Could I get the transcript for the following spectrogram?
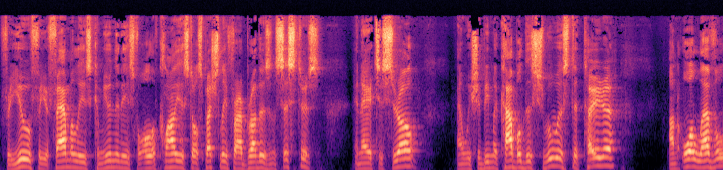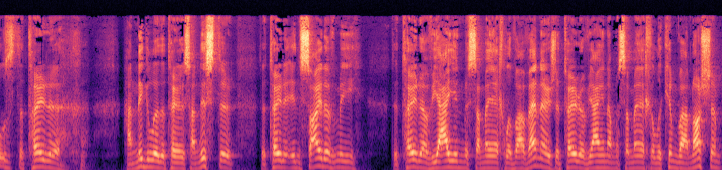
for you, for your families, communities, for all of Klal especially for our brothers and sisters in Eretz Yisrael. And we should be makabel this Shavuos, the Torah, on all levels, the Torah Hanigla, the Torah Hanister, the Torah inside of me, the Torah of Yayin Mesameach Levav Enersh, the Torah of Yayin Mesameach Lekim Va'anoshim,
